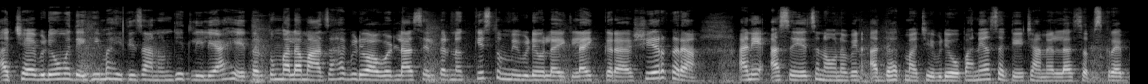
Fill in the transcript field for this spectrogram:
आजच्या या व्हिडिओमध्ये ही माहिती जाणून घेतलेली आहे. तर तुम्हाला माझा हा व्हिडिओ आवडला असेल तर नक्कीच तुम्ही व्हिडिओला एक लाईक करा शेअर करा. आणि असेच नवनवीन अध्यात्माचे व्हिडिओ पाहण्यासाठी चॅनलला सबस्क्राईब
